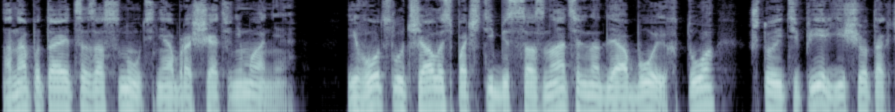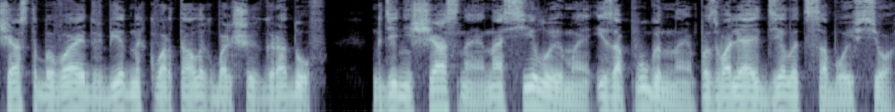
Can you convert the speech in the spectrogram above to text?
Она пытается заснуть, не обращать внимания. И вот случалось почти бессознательно для обоих то, что и теперь еще так часто бывает в бедных кварталах больших городов, где несчастная, насилуемая и запуганная позволяет делать с собой все.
